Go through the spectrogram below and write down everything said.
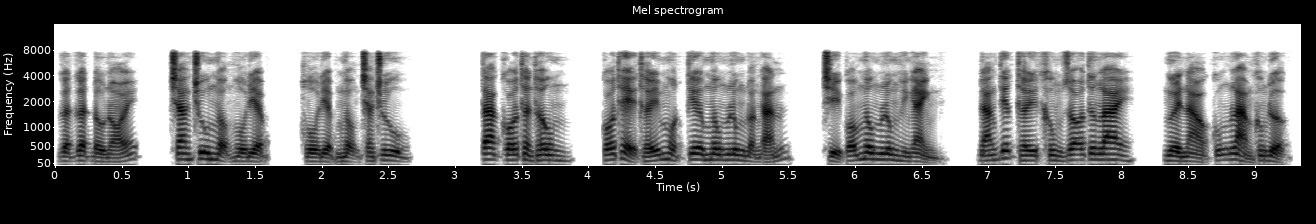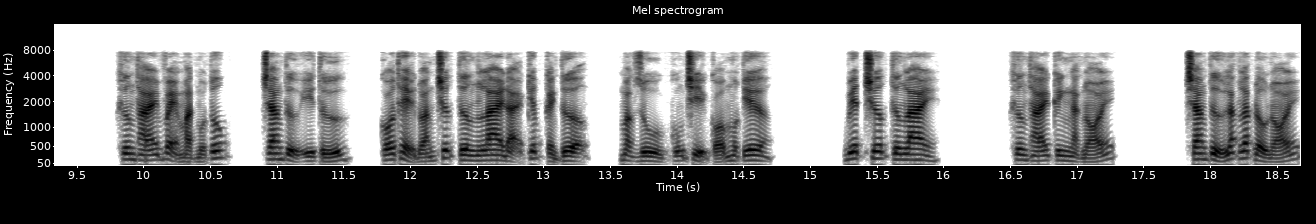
gật gật đầu nói, trang chu mộng hồ điệp hồ điệp mộng trang chu. Ta có thần thông, có thể thấy một tia mông lung đoạn ngắn, chỉ có mông lung hình ảnh, đáng tiếc thấy không rõ tương lai, người nào cũng làm không được. Khương thái vẻ mặt một túc trang tử ý tứ, có thể đoán trước tương lai đại kiếp cảnh tượng, mặc dù cũng chỉ có một tia. Biết trước tương lai. Khương thái kinh ngạc nói. Trang tử lắc lắc đầu nói,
